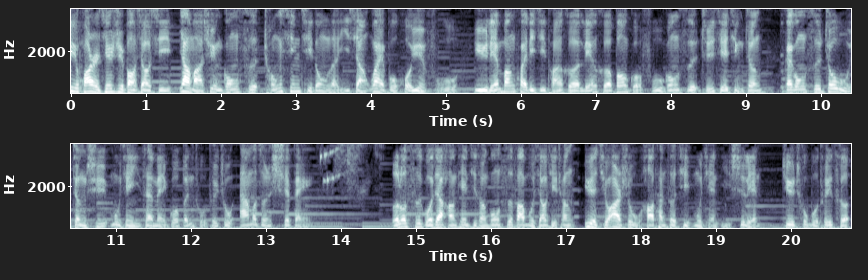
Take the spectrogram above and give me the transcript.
据《华尔街日报》消息，亚马逊公司重新启动了一项外部货运服务，与联邦快递集团和联合包裹服务公司直接竞争。该公司周五证实，目前已在美国本土推出 Amazon Shipping。俄罗斯国家航天集团公司发布消息称，月球二十五号探测器目前已失联。据初步推测，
